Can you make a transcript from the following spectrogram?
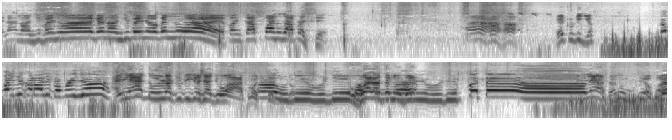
એના નોંધીભાઈ નું હોય કે નોંધીભાઈ નું વગરનું હોય? પણ કાપવાનું તો આપણે જ છે. હા હા હા. એ તૂટી ગયો. કપાઈ ગયું કરવાજી કપાઈ ગયો? અહીંયા દોરડો તૂટી ગયો છે જો આ હાથમાં જ આ છે તો. ઉડી ઉડી ઊભા તમે, ઊભા. ઉડી પતંગ. અહીંયા ધનુ ઉડ્યો, લે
